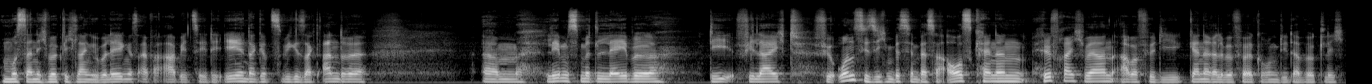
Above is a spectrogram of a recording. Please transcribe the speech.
und muss dann nicht wirklich lange überlegen. Es ist einfach A, B, C, D, E. Und da gibt es, wie gesagt, andere ähm, Lebensmittellabel, die vielleicht für uns, die sich ein bisschen besser auskennen, hilfreich wären, aber für die generelle Bevölkerung, die da wirklich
